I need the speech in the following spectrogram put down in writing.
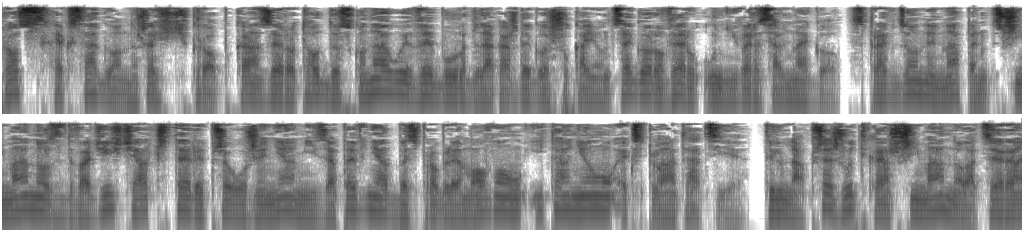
Cross Hexagon 6.0 to doskonały wybór dla każdego szukającego roweru uniwersalnego. Sprawdzony napęd Shimano z 24 przełożeniami zapewnia bezproblemową i tanią eksploatację. Tylna przerzutka Shimano Acera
